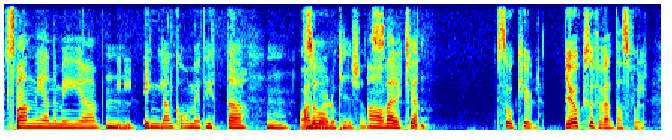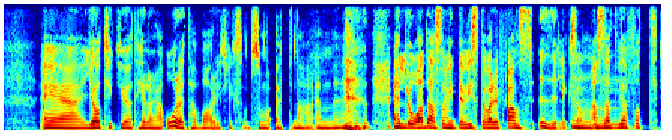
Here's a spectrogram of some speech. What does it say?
Spanien är med. Mm. England kommer med och titta. Mm. Och alla Så- våra locations. Ja, verkligen. Så kul. Jag är också förväntansfull. Eh, jag tycker ju att hela det här året har varit liksom som att öppna en, en låda som vi inte visste vad det fanns i. Liksom. Alltså att vi har, fått,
